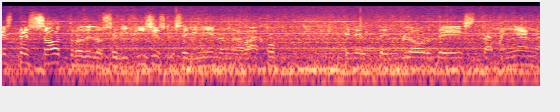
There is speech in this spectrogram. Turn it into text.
Este otro de los edificios que se vinieron abajo en el temblor de esta mañana.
